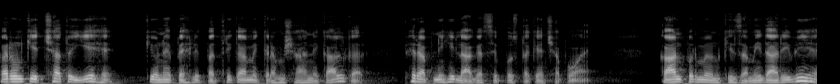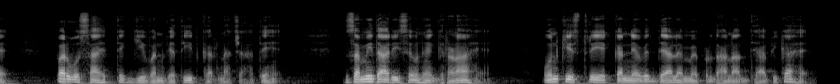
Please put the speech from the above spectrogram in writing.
पर उनकी इच्छा तो ये है कि उन्हें पहले पत्रिका में क्रमशः निकालकर फिर अपनी ही लागत से पुस्तकें छपवाएँ। कानपुर में उनकी जमींदारी भी है, पर वो साहित्यिक जीवन व्यतीत करना चाहते हैं। जमींदारी से उन्हें घृणा है। उनकी स्त्री एक कन्या विद्यालय में प्रधानाध्यापिका है।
